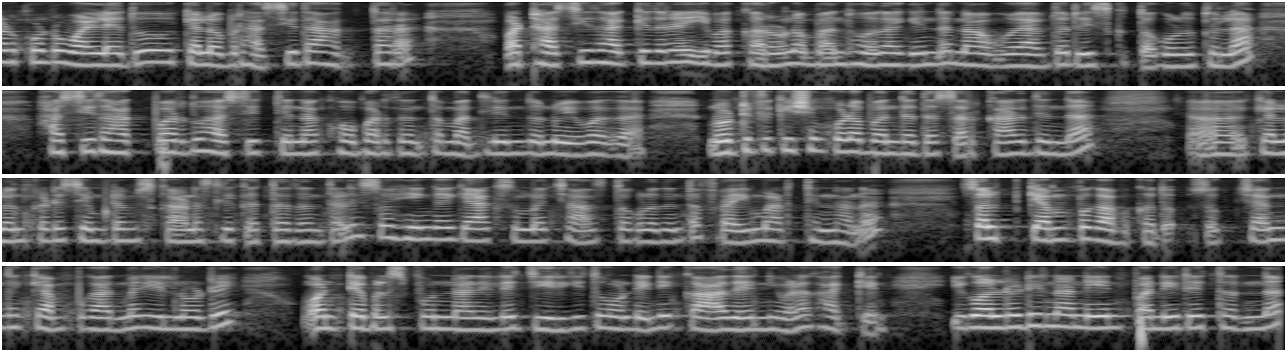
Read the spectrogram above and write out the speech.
ಮಾಡಿಕೊಂಡು ಒಳ್ಳೆಯದು ಕೆಲವೊಬ್ರು ಹಸಿದ ಹಾಕ್ತಾರೆ. ಬಟ್ ಹಸಿದ ಹಾಕಿದರೆ ಇವಾಗ ಕರೋನಾ ಬಂದು ಹೋದಾಗಿಂದ ನಾವು ಯಾವುದೇ ರಿಸ್ಕ್ ತೊಗೊಳ್ಳೋದಿಲ್ಲ ಹಸಿದ ಹಾಕಬಾರ್ದು. ಹಸಿದ ತಿನ್ನಕ್ಕೆ ಹೋಗ್ಬಾರ್ದು ಅಂತ ಮೊದಲಿಂದನೂ ಇವಾಗ ನೋಟಿಫಿಕೇಶನ್ ಕೂಡ ಬಂದದ ಸರ್ಕಾರದಿಂದ. ಕೆಲವೊಂದು ಕಡೆ ಸಿಮ್ಟಮ್ಸ್ ಕಾಣಿಸ್ಲಿಕ್ಕತ್ತದ ಅಂತೇಳಿ. ಸೊ ಹೀಗಾಗಿ ಯಾಕೆ ಸುಮ್ಮನೆ ಚಾನ್ಸ್ ತೊಗೊಳೋದಂತ ಫ್ರೈ ಮಾಡ್ತೀನಿ ನಾನು. ಸ್ವಲ್ಪ ಕೆಂಪಗೆ ಆಗ್ಬೇಕದು ಸೊ ಚೆಂದ ಕೆಂಪಗಾದ್ಮೇಲೆ ಇಲ್ಲಿ ನೋಡಿರಿ ಒನ್ ಟೇಬಲ್ ಸ್ಪೂನ್ ನಾನಿಲ್ಲಿ ಜೀರಿಗೆ ತೊಗೊಂಡಿನಿ. ಕಾದೇನಿ ಒಳಗೆ ಹಾಕೇನಿ. ಈಗ ಆಲ್ರೆಡಿ ನಾನು ಏನು ಪನ್ನೀರ್ ಇತ್ತು ಅದನ್ನ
